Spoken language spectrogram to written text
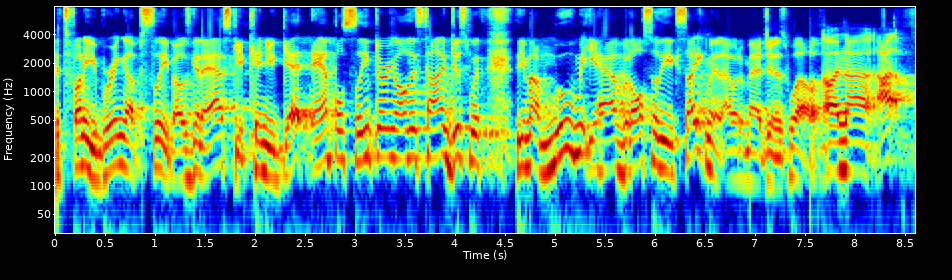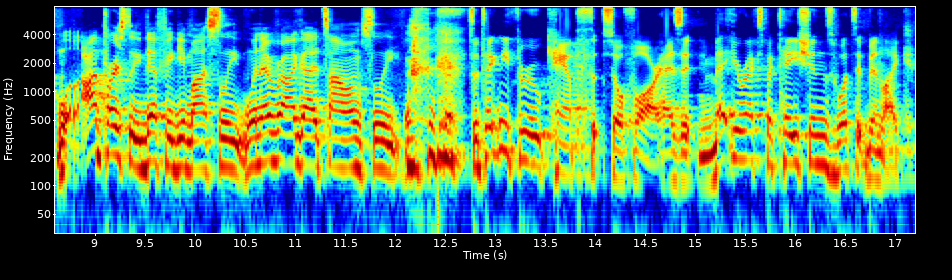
It's funny you bring up sleep. I was going to ask you, can you get ample sleep during all this time, just with the amount of movement you have, but also the excitement, I would imagine as well? Uh, nah, I, well, I personally definitely get my sleep. Whenever I got time, I'm sleep. so take me through camp so far. Has it met your expectations? What's it been like?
